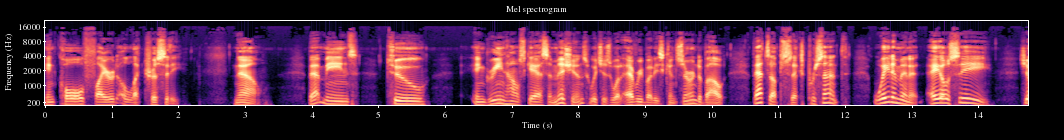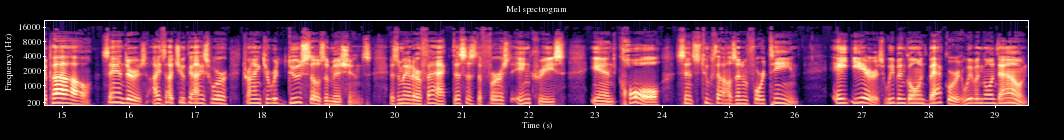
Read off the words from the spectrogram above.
in coal fired electricity. Now, that means to in greenhouse gas emissions, which is what everybody's concerned about, that's up 6%. Wait a minute, AOC, Jayapal, Sanders, I thought you guys were trying to reduce those emissions. As a matter of fact, this is the first increase in coal since 2014 eight years. We've been going backward. We've been going down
